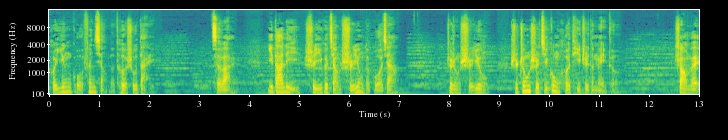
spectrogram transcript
和英国分享的特殊待遇。此外，意大利是一个讲实用的国家，这种实用是中世纪共和体制的美德。尚未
